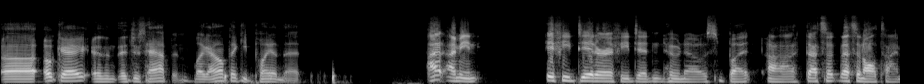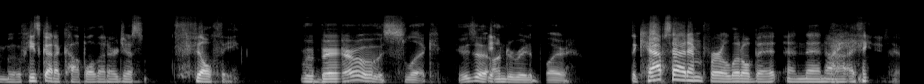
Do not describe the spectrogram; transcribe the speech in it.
uh okay and it just happened like i don't think he planned that I, I mean, if he did or if he didn't, who knows? But uh, that's a, that's an all time move. He's got a couple that are just filthy. ribeiro was slick he was an Yeah. underrated player The Caps had him for a little bit, and then uh, I think him.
